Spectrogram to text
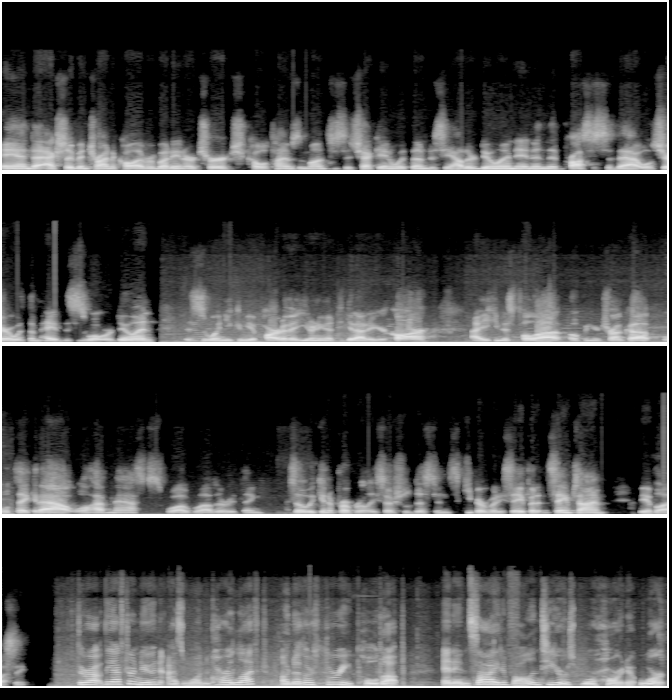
and actually been trying to call everybody in our church a couple times a month just to check in with them to see how they're doing. And in the process of that we'll share with them hey this is what we're doing. This is when you can be a part of it. You don't even have to get out of your car. Uh, you can just pull up open your trunk up. We'll take it out. We'll have masks we'll have gloves everything so we can appropriately social distance keep everybody safe but at the same time be a blessing. Throughout the afternoon as one car left another three pulled up. And inside volunteers were hard at work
